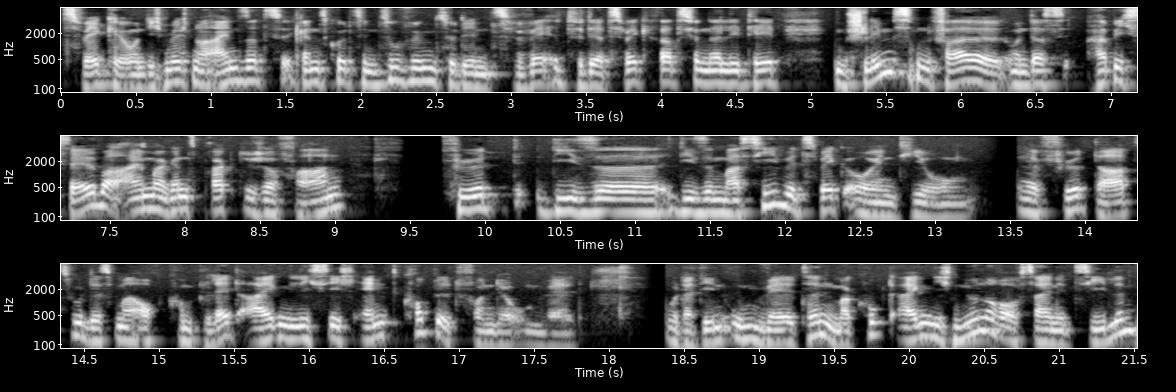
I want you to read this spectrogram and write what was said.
Zwecke. Und ich möchte noch einen Satz ganz kurz hinzufügen zu, den Zwe zu der Zweckrationalität. Im schlimmsten Fall, und das habe ich selber einmal ganz praktisch erfahren, führt diese, diese massive Zweckorientierung äh, führt dazu, dass man auch komplett eigentlich sich entkoppelt von der Umwelt oder den Umwelten. Man guckt eigentlich nur noch auf seine Ziele,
